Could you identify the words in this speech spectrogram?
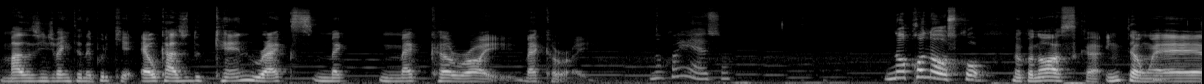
Mas a gente vai entender por quê. É o caso do Ken Rex Mc... McElroy. McElroy. Não conheço. No conosco. No conosca? Então, é.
